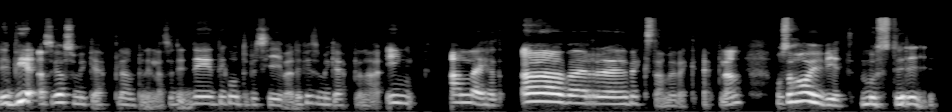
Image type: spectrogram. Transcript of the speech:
vi, vet, alltså vi har så mycket äpplen Pernilla, så det, det, det går inte att beskriva. Det finns så mycket äpplen här. Ing, alla är helt överväxta med äpplen. Och så har ju vi ett musteri.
